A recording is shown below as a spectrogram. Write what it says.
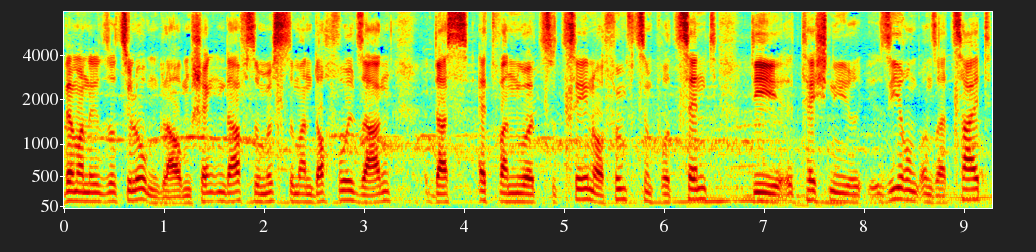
Wenn man den Soziologen Glauben schenken darf, so müsste man doch wohl sagen, dass etwa nur zu 10 oder 15 Prozent die Technisierung unserer Zeit,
